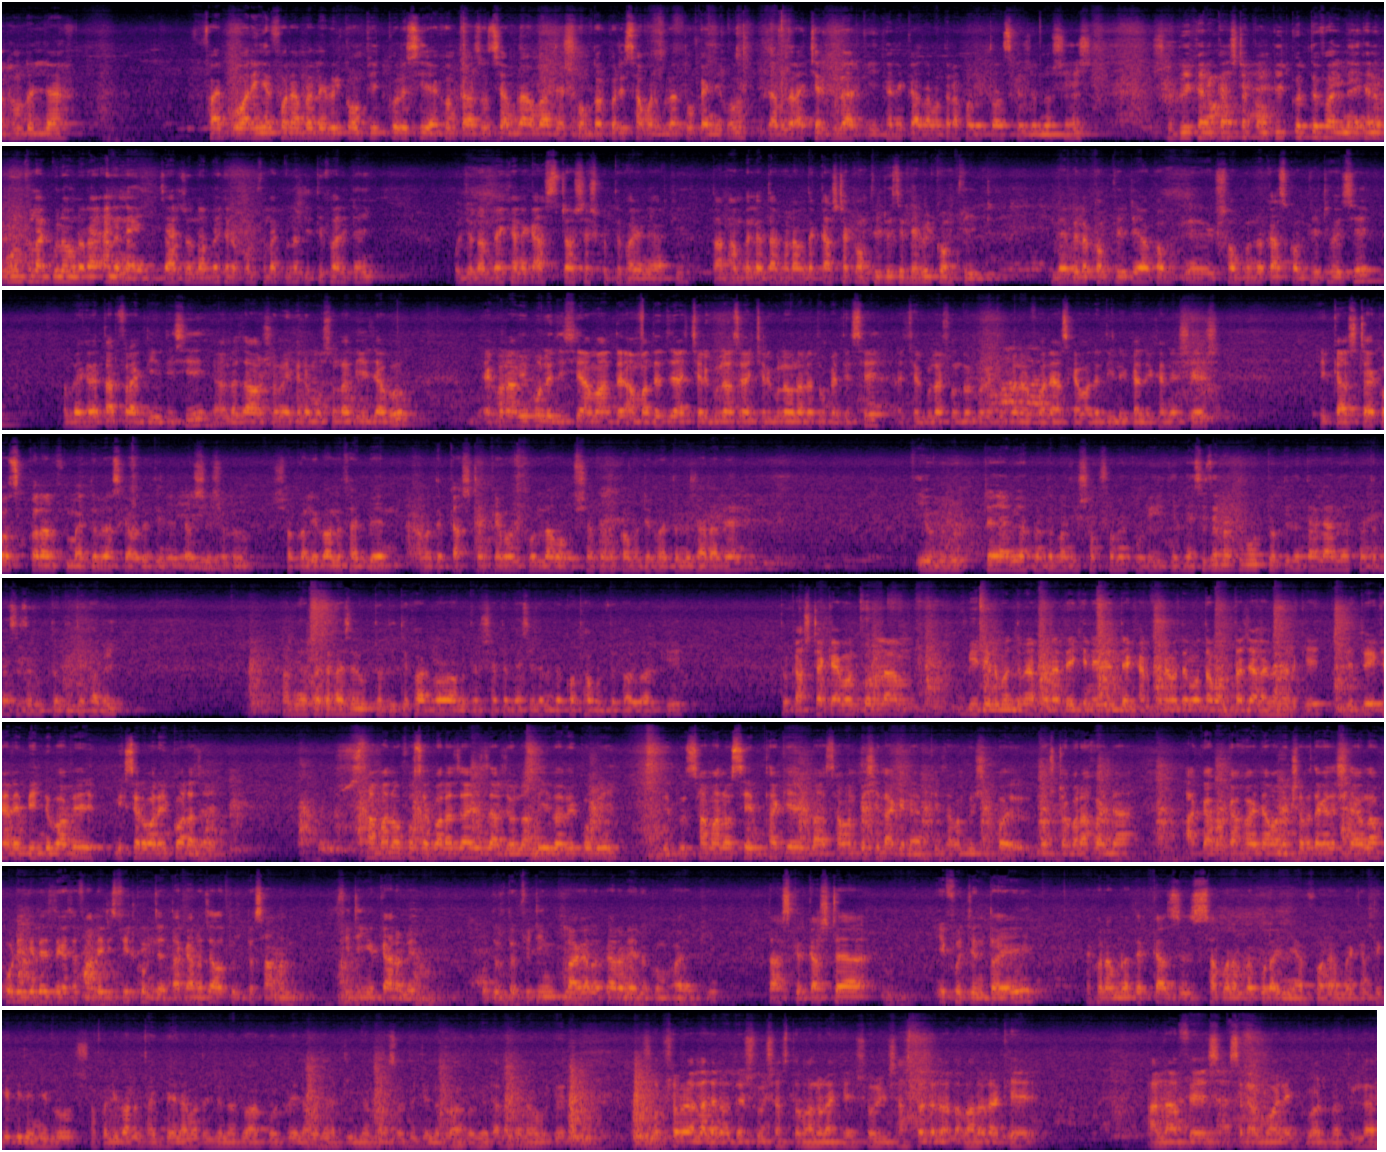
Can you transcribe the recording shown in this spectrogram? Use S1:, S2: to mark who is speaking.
S1: আলহামদুলিল্লাহ ফাইভ ওয়ারিংয়ের পরে আমরা লেভেল কমপ্লিট করেছি। এখন কাজ হচ্ছে আমরা আমাদের সুন্দর করে সামানগুলো তোকাই নেব। যে আমাদের আচারগুলো আর কি, এখানে কাজ আমাদের আপাতত আজকের জন্য শেষ। শুধু এখানে কাজটা কমপ্লিট করতে পারি না এখানে বোন ফ্ল্যাগগুলো ওনারা আনে নাই, যার জন্য আমরা এখানে বোন ফ্ল্যাগগুলো দিতে পারি নাই। ওই জন্য আমরা এখানে কাজটাও শেষ করতে পারি না আর কি। তো আলহামদুলিল্লাহ, তারপরে আমাদের কাজটা কমপ্লিট হয়েছে লেভেল কমপ্লিট লেভেলও কমপ্লিট সম্পূর্ণ কাজ কমপ্লিট হয়েছে। আমরা এখানে তার ফ্রাক দিয়ে দিছি। আমরা যাওয়ার সময় এখানে মশলা দিয়ে যাব। এখন আমি বলে দিছি, আমাদের আমাদের যে আচারগুলো আছে, আচারগুলো ওনারা তোকাইতেছে। আচারগুলো সুন্দর করে তোকানোর পরে আজকে আমাদের দিনের কাজ এখানে শেষ। এই কাজটা কজ, করার মাধ্যমে আজকে আমাদের দিনের কাজ শেষ হলো। সকলেই ভালো থাকবেন। আমাদের কাজটা কেমন করলাম অবশ্যই আপনারা কমেন্টের মাধ্যমে জানাবেন। এই অনুরোধটাই আমি আপনাদের মাঝে সবসময় করি যে মেসেজের মাধ্যমে উত্তর দেবেন, তাহলে আমি আপনাদের মেসেজের উত্তর দিতে পারি। আমি ওর সাথে মেসেজ উত্তর দিতে পারব আমাদের সাথে মেসেজের মধ্যে কথা বলতে পারব আর কি। তো কাজটা কেমন করলাম? ভিডিওর মাধ্যমে আপনারা দেখে নেবেন, দেখার পরে আমাদের মতামতটা জানাবেন আর কি। যেহেতু এখানে ভিন্নভাবে মিক্সার ওয়ারিং করা যায় সামান অপচয় করা যায়, যার জন্য আমি এইভাবে করি। যেহেতু সামানও সেফ থাকে বা সামান বেশি লাগে না আর কি, সামান বেশি নষ্ট করা হয় না, আঁকা বাঁকা হয় না। অনেক সময় দেখা যায়, শ্যাওলা পড়ে গেলে দেখা যাচ্ছে পানির স্পিড কমে যায়, তার কারণে হচ্ছে অতিরিক্ত সামান ফিটিংয়ের কারণে। অতিরিক্ত ফিটিং লাগানোর কারণে এরকম হয় আর কি। তা আজকের কাজটা এই পর্যন্তই। এখন আমাদের কাজ, সামান আমরা গোলাই নেওয়ার পরে আমরা এখান থেকে বিদায় নিব। সকলেই ভালো থাকবেন, আমাদের জন্য দোয়া করবেন, আমাদের টিম মেম্বার ওদের জন্য দোয়া করবেন। আল্লাহ যেন ওদের সবসময় আল্লাহ যেন ওদের সুস্বাস্থ্য ভালো রাখে। শরীর স্বাস্থ্য যেন আল্লাহ ভালো রাখে। আল্লাহ হাফেজ। আসসালামু আলাইকুম রহমতুল্লাহ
